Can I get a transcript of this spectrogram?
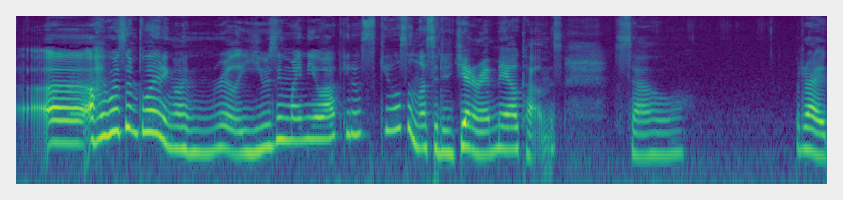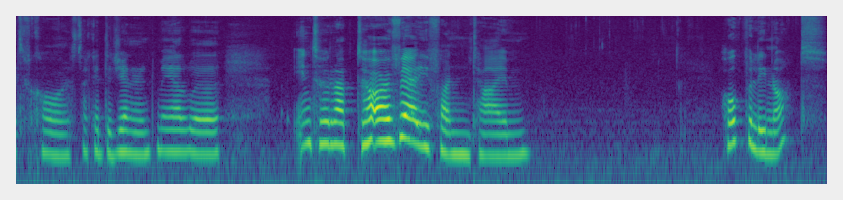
Uh, I wasn't planning on really using my Neo Aikido skills unless a degenerate male comes. So, right, of course, like a degenerate male will interrupt our very fun time. Hopefully not.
